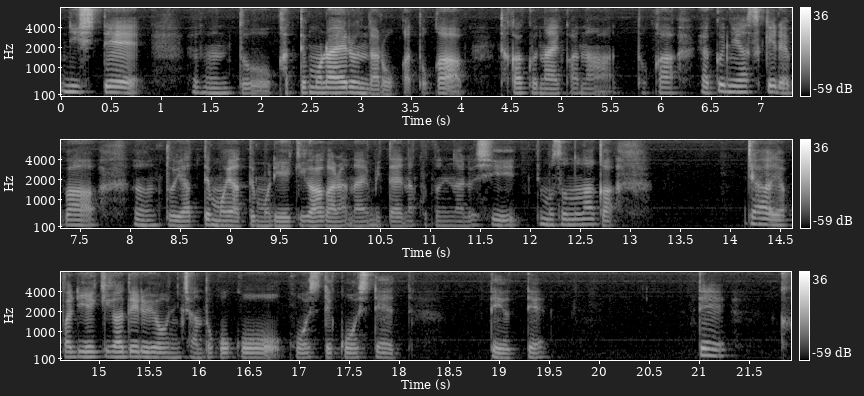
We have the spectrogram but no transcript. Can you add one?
にしてうんと買ってもらえるんだろうかとか高くないかなとか逆に安ければうんとやってもやっても利益が上がらないみたいなことになるしでもそのなんかじゃあやっぱり利益が出るようにちゃんとここをこうしてこうしてって言ってで価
